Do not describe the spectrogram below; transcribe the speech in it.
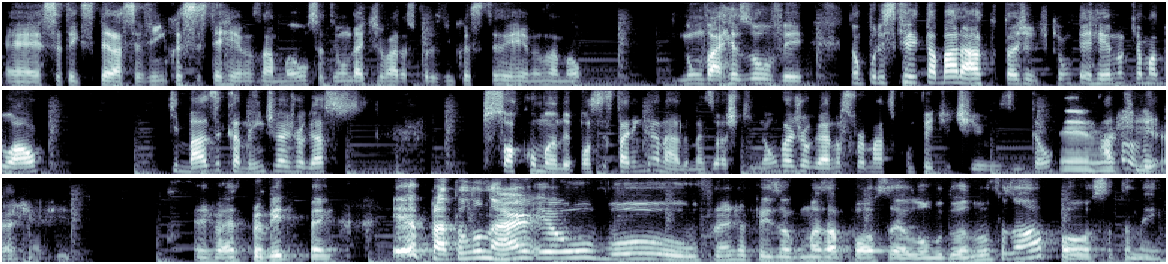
É, você tem que esperar, você vem com esses terrenos na mão, você tem um deck de várias cores, vem com esses terrenos na mão, não vai resolver. Então, por isso que ele tá barato, tá, gente? Que é um terreno que é uma dual que basicamente vai jogar só Commander. Posso estar enganado, mas eu acho que não vai jogar nos formatos competitivos. Então, é, eu acho, acho difícil. Aproveita e pega. E a Prata Lunar, eu vou. O Fran já fez algumas apostas ao longo do ano, vou fazer uma aposta também.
